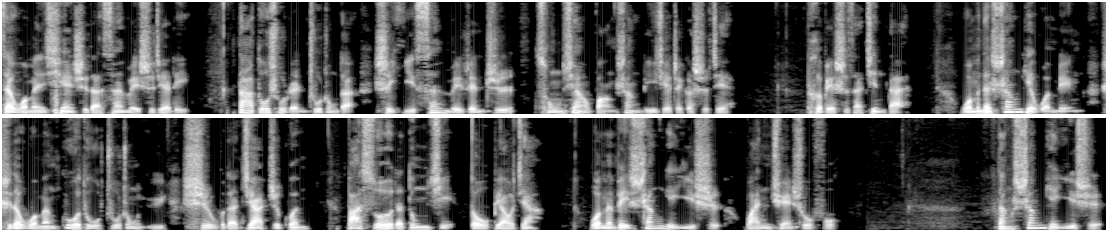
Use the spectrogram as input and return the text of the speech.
在我们现实的三维世界里，大多数人注重的是以三维认知从下往上理解这个世界。特别是在近代，我们的商业文明使得我们过度注重于事物的价值观，把所有的东西都标价。我们被商业意识完全束缚。当商业意识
